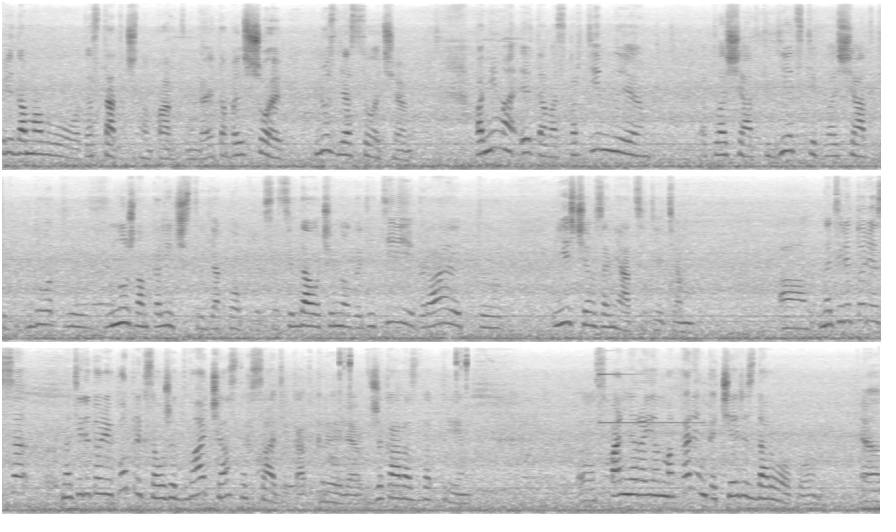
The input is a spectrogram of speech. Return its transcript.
придомового достаточно паркинга. Это большой плюс для Сочи. Помимо этого спортивные площадки, детские площадки, ну, вот в нужном количестве для комплекса. Всегда очень много детей играют, э, есть чем заняться детям. А, на территории, на территории комплекса уже два частных садика открыли, в ЖК «Раз-два-три». Э, спальный район Макаренко через дорогу. Э,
